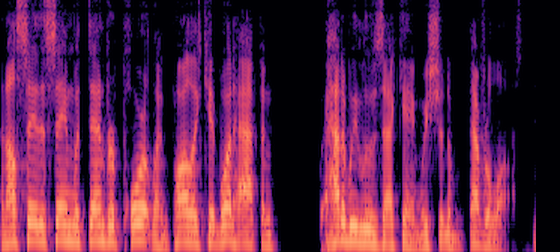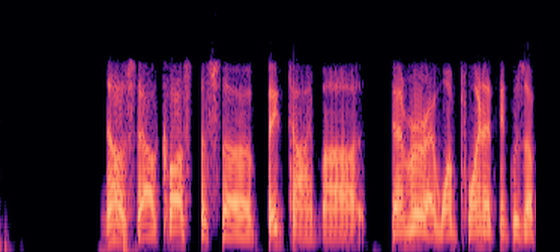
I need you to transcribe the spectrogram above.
And I'll say the same with Denver, Portland. Parlay kid, what happened? How did we lose that game? We shouldn't have ever lost. No, Sal, it cost us uh, big time. Uh, Denver at one point, I think, was up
